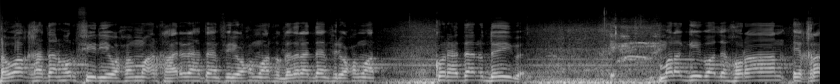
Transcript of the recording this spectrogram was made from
dhawaaq hadaan hor fiiriyo waxba ma arko hareeraha hadaan fiiriyo waxba ma arko gadaal hadaan fiiriyo waxba ma arko kor hadaan u dayba malagii baa le horaan iqra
